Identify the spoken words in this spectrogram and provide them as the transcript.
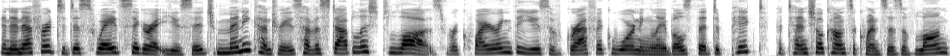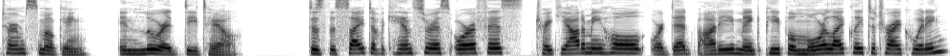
In an effort to dissuade cigarette usage, many countries have established laws requiring the use of graphic warning labels that depict potential consequences of long term smoking in lurid detail. Does the sight of a cancerous orifice, tracheotomy hole, or dead body make people more likely to try quitting?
